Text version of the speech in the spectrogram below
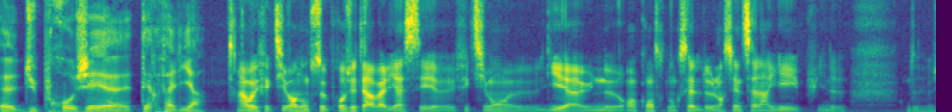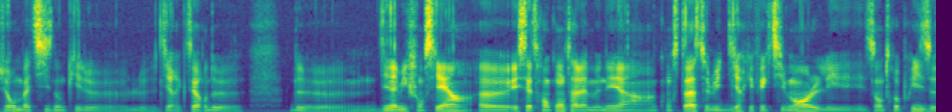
euh, du projet Tervalia? Ah oui, effectivement. Donc ce projet Tervalia, c'est euh, effectivement euh, lié à une rencontre, donc celle de l'ancienne salariée et puis de, Jérôme Baptiste, donc qui est le, directeur de, Dynamique Foncière. Euh, et cette rencontre, a mené à un constat, celui de dire qu'effectivement, les entreprises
